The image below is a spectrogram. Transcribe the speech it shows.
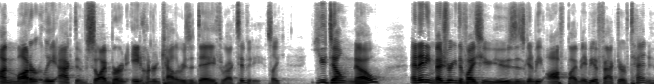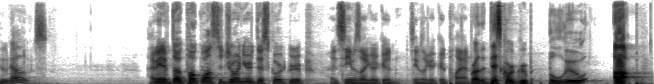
I'm moderately active, so I burn 800 calories a day through activity." It's like you don't know, and any measuring device you use is going to be off by maybe a factor of 10. Who knows? I mean, if Doug Polk wants to join your Discord group, it seems like a good seems like a good plan. Bro, the Discord group blew up.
